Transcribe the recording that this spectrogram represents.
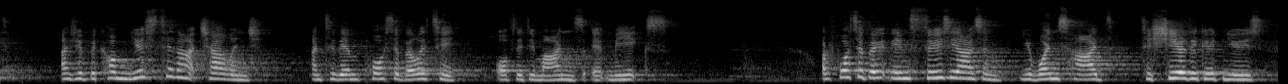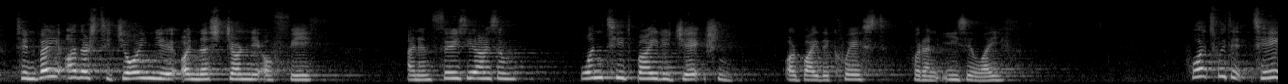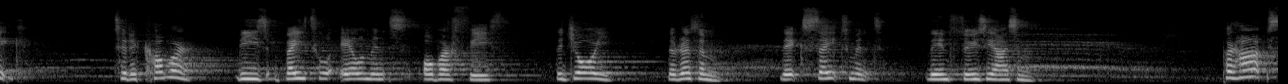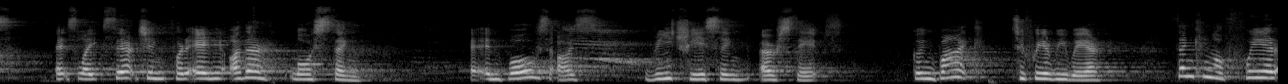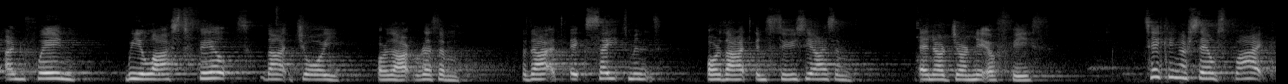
as you've become used to that challenge and to the impossibility of the demands it makes. Or what about the enthusiasm you once had to share the good news, to invite others to join you on this journey of faith? An enthusiasm blunted by rejection or by the quest for an easy life. What would it take to recover these vital elements of our faith the joy, the rhythm, the excitement, the enthusiasm? Perhaps it's like searching for any other lost thing. It involves us retracing our steps, going back to where we were, thinking of where and when we last felt that joy or that rhythm, that excitement or that enthusiasm in our journey of faith. Taking ourselves back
